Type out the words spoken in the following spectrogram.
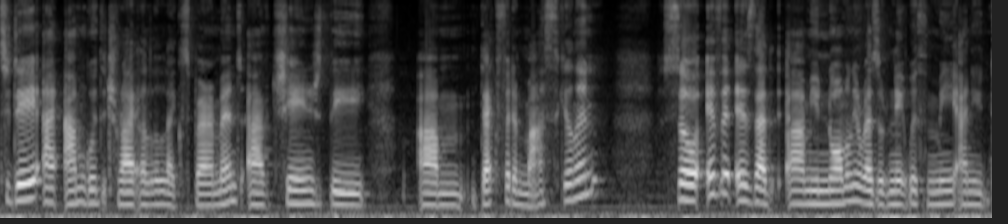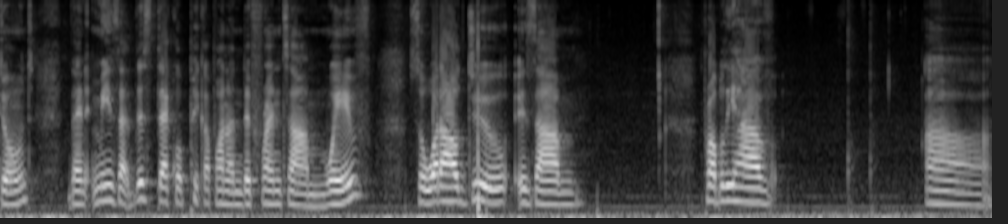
Today, I am going to try a little experiment. I've changed the um, deck for the masculine. So if it is that um, you normally resonate with me and you don't, then it means that this deck will pick up on a different um, wave. So what I'll do is um, probably have uh,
